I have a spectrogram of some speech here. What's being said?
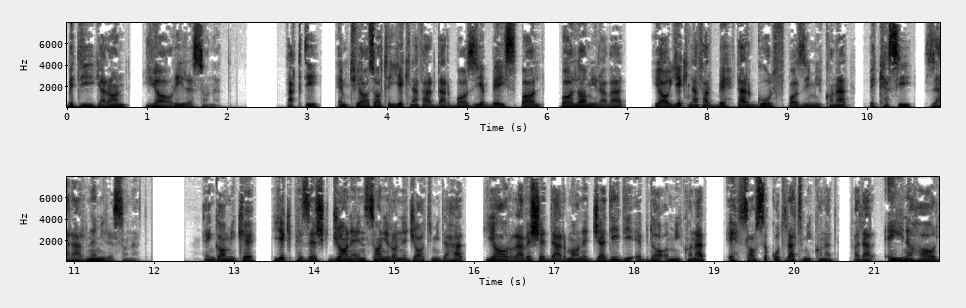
به دیگران یاری رساند وقتی امتیازات یک نفر در بازی بیسبال بالا می رود یا یک نفر بهتر گلف بازی می کند به کسی ضرر نمی رساند. هنگامی که یک پزشک جان انسانی را نجات می دهد یا روش درمان جدیدی ابداع می کند احساس قدرت می کند و در عین حال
